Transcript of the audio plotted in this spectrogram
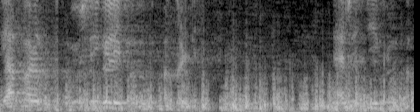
क्या फ़र्क दूसरी गली पकड़ ले। ऐसे जीवन का।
